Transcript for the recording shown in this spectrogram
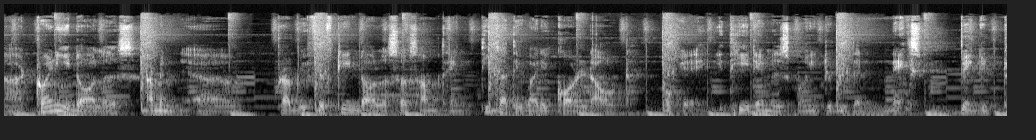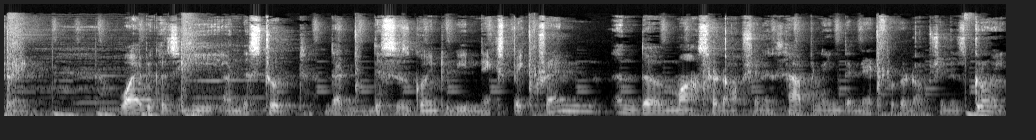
uh, $20 i mean uh, probably $15 or something, Teeka Tiwari called out, okay, Ethereum is going to be the next big trend. Why? Because he understood that this is going to be next big trend and the mass adoption is happening, the network adoption is growing.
